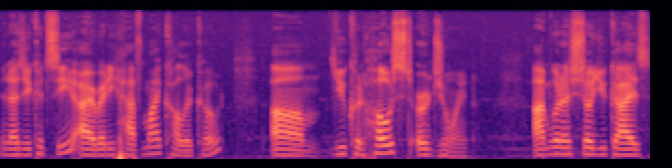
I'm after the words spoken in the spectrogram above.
And as you can see, I already have my color code. Um, you could host or join. I'm going to show you guys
